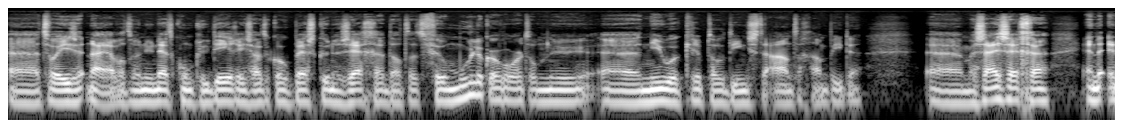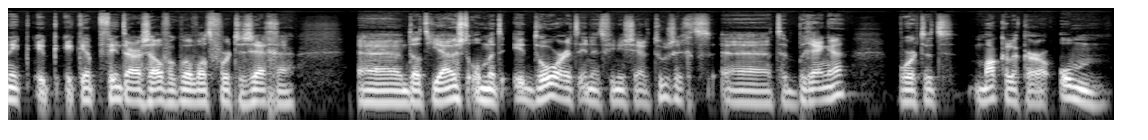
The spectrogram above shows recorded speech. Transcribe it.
Uh, terwijl je, nou ja, wat we nu net concluderen, is ik ook best kunnen zeggen dat het veel moeilijker wordt om nu uh, nieuwe cryptodiensten aan te gaan bieden. Uh, maar zij zeggen, en, en ik, ik, ik heb, vind daar zelf ook wel wat voor te zeggen, dat juist om het door het in het financiële toezicht te brengen, wordt het makkelijker om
